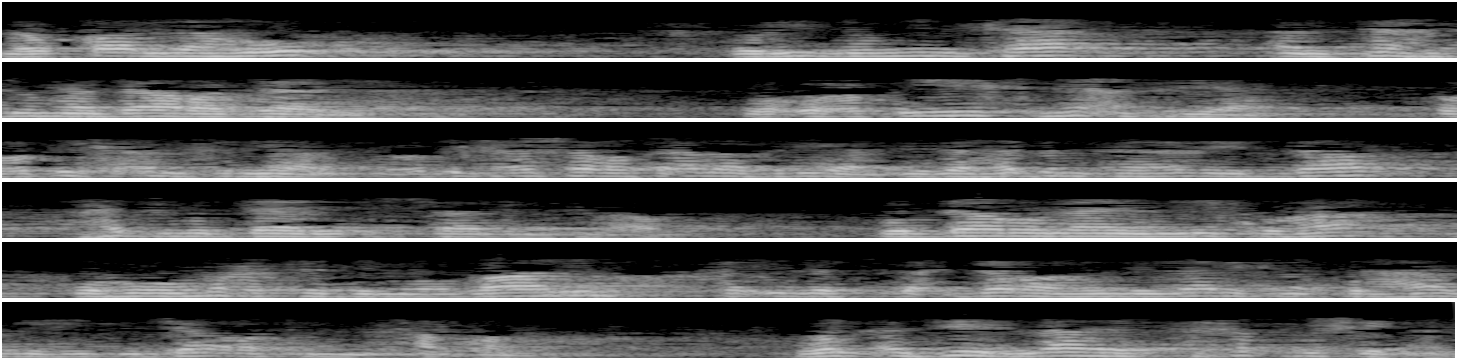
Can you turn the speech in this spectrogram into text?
لو قال له أريد منك أن تهدم دار داري وأعطيك مئة ريال أعطيك ألف ريال أعطيك عشرة ألاف ريال إذا هدمت هذه الدار هدم الدار السالم في الأرض. والدار لا يملكها وهو معتد وظالم فإذا استأجره لذلك نقول هذه إجارة محرمة. والأجير لا يستحق شيئا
